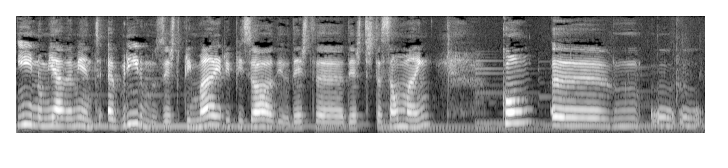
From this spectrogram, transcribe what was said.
e, nomeadamente, abrirmos este primeiro episódio desta, desta Estação Mãe com uh, o, o,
